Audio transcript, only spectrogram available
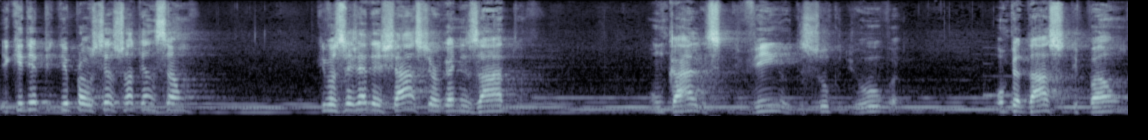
E queria pedir para você a sua atenção, que você já deixasse organizado um cálice de vinho, de suco de uva, um pedaço de pão.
